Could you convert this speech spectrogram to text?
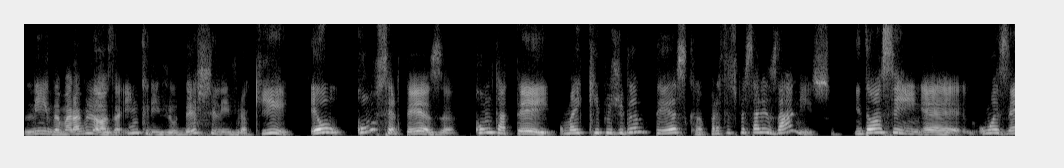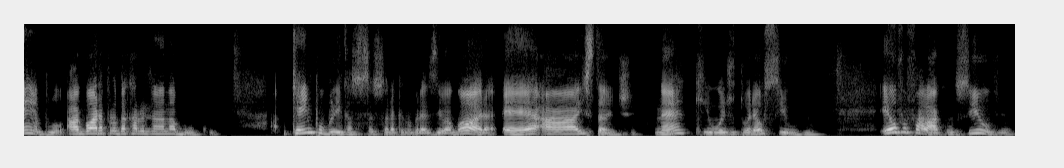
linda, maravilhosa, incrível deste livro aqui, eu com certeza contatei uma equipe gigantesca para se especializar nisso. Então, assim, é, um exemplo, agora para o da Carolina Nabuco. Quem publica a sucessora aqui no Brasil agora é a Estante, né? Que o editor é o Silvio. Eu fui falar com o Silvio,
